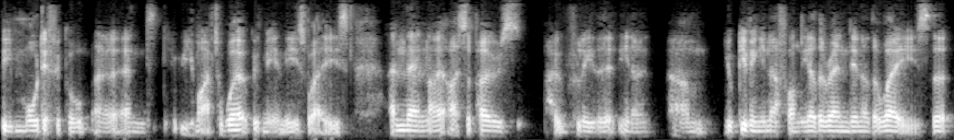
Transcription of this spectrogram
be more difficult uh, and you might have to work with me in these ways. And then I, I suppose hopefully that, you know, um, you're giving enough on the other end in other ways that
